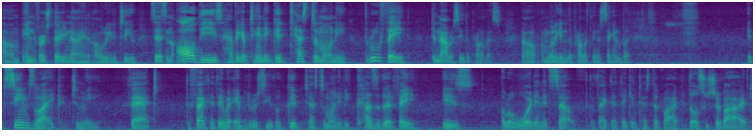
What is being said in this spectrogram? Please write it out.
um, in verse 39, I'll read it to you. It says, And all these, having obtained a good testimony through faith, did not receive the promise. Now, I'm going to get into the promise in a second, but it seems like to me that the fact that they were able to receive a good testimony because of their faith is a reward in itself. The fact that they can testify, those who survived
